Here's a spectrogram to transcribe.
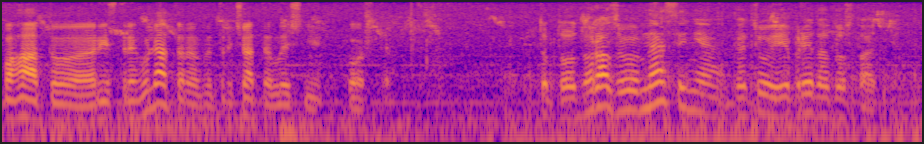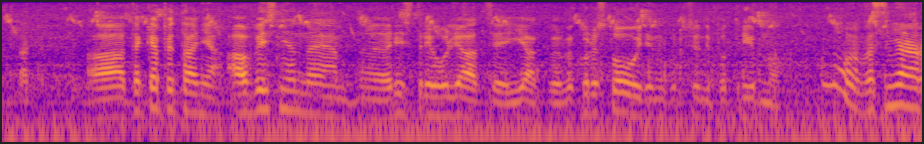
багато ріст-регуляторів, витрачати лишні кошти. Тобто одноразове внесення для цього гібрида достатньо. Так. Таке питання: а весняне е, ріст регуляція як ви використовуєте, не використовуєте, не потрібно? Ну, весня,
